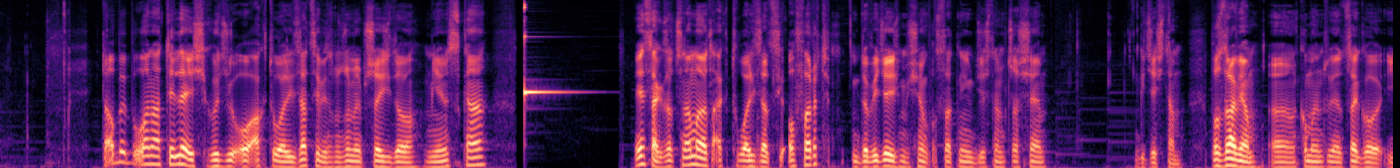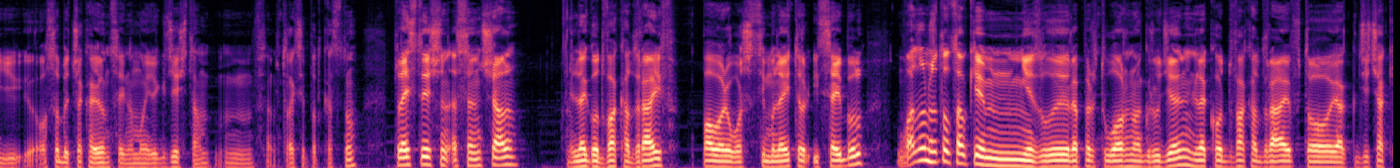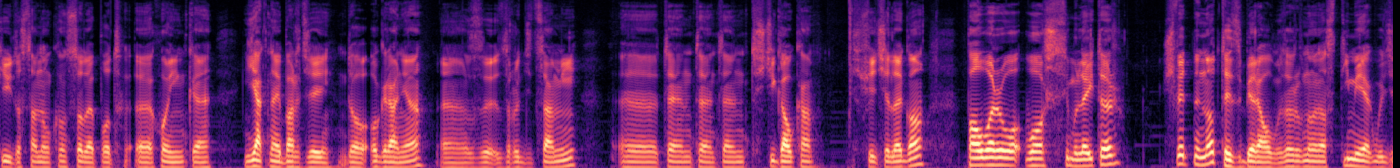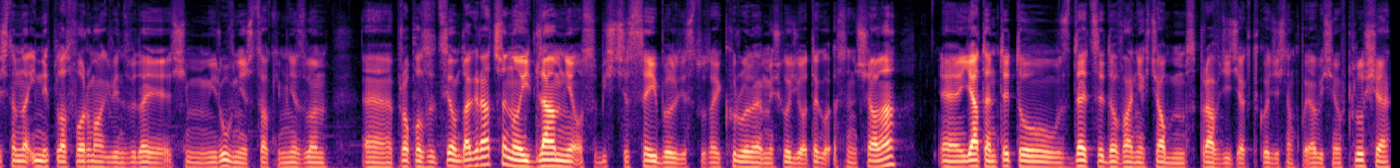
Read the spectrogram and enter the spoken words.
To by było na tyle, jeśli chodzi o aktualizację, więc możemy przejść do mięska. Więc tak, zaczynamy od aktualizacji ofert dowiedzieliśmy się w ostatnim gdzieś tam czasie, gdzieś tam. Pozdrawiam e, komentującego i osoby czekającej na moje gdzieś tam mm, w, trakcie podcastu. PlayStation Essential, Lego 2K Drive, Power Wash Simulator i Sable. Uważam, że to całkiem niezły repertuar na grudzień. Lego 2K Drive to jak dzieciaki dostaną konsolę pod e, choinkę, jak najbardziej do ogrania e, z, z rodzicami. Ten, ten, ten ścigałka w świecie Lego. Power Wash Simulator świetne noty zbierał, zarówno na Steamie, jak i gdzieś tam na innych platformach, więc wydaje się mi również całkiem niezłym e, propozycją dla graczy. No i dla mnie osobiście Sable jest tutaj królem, jeśli chodzi o tego Essentiala. E, ja ten tytuł zdecydowanie chciałbym sprawdzić, jak tylko gdzieś tam pojawi się w plusie.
